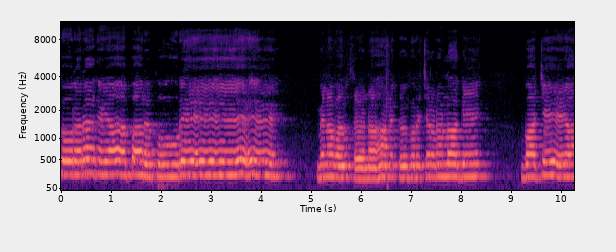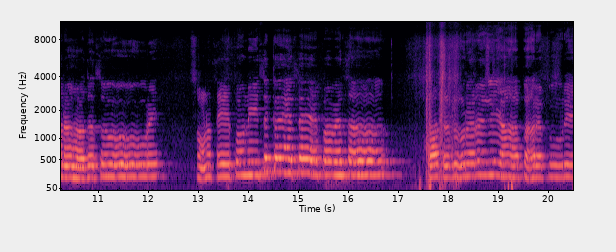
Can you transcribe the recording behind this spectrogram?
ਗੁਰ ਰਹਿਆ ਪਰ ਪੂਰੇ ਬਿਨਵੰਤ ਨਾਨਕ ਗੁਰ ਚਰਨ ਲਾਗੇ ਬਾਜੇ ਅਨਹਦ ਤੂਰੇ। ਸੁਣ ਤੇ ਪੁਨੀਤ ਕਹਿ ਤੇ ਪਵਿੱਤ ਸਤ ਗੁਰ ਰਹਿਆ ਪਰ। ਪੂਰੇ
